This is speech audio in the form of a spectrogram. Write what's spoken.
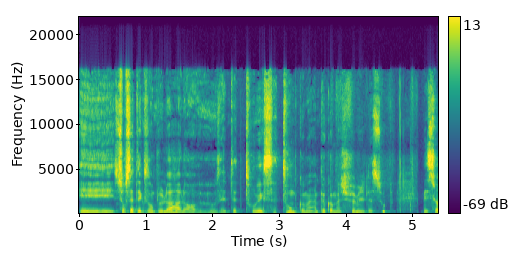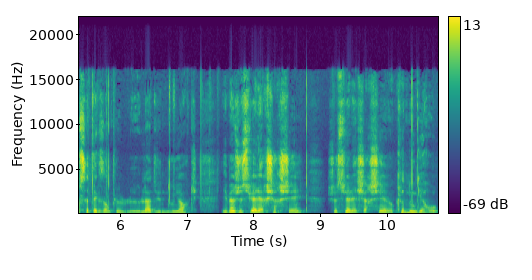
Et sur cet exemple-là, alors euh, vous allez peut-être trouver que ça tombe comme un, un peu comme un cheveu mais de la soupe, mais sur cet exemple-là du New York, eh bien, je suis allé rechercher, je suis allé chercher Claude Nougaro,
